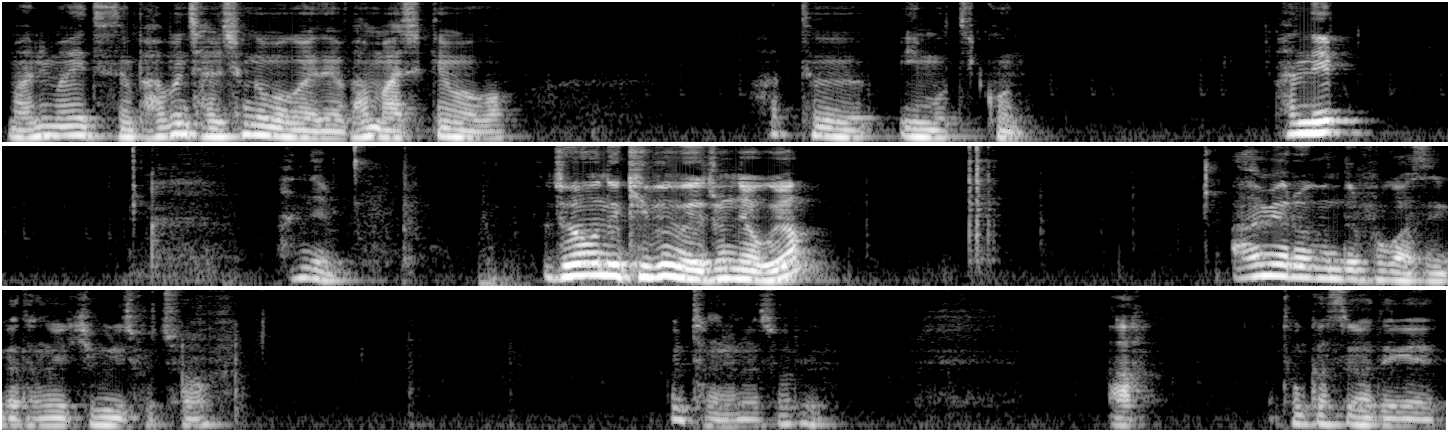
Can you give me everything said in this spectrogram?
많이 많이 드세요 밥은 잘 챙겨 먹어야 돼요 밥 맛있게 먹어 하트 이모티콘 한입 한입 저 오늘 기분 왜 좋냐고요? 아미 여러분들 보고 왔으니까 당연히 기분이 좋죠. 당연한 소리를 아 돈까스가 되게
